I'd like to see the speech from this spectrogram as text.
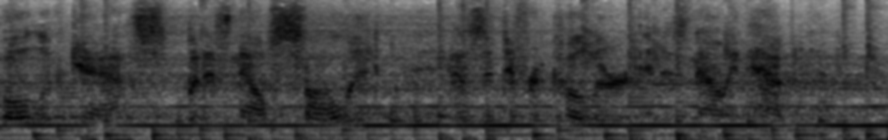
ball of gas, but is now solid, has a different color, and is now inhabited.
